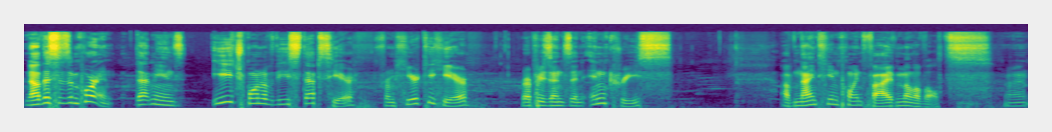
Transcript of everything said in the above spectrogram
Now this is important. That means each one of these steps here, from here to here, represents an increase of 19.5 millivolts, right?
